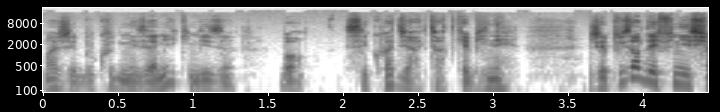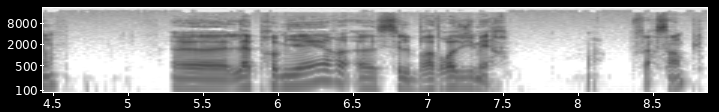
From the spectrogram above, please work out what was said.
Moi, j'ai beaucoup de mes amis qui me disent Bon, c'est quoi directeur de cabinet? J'ai plusieurs définitions. Euh, la première, euh, c'est le bras droit du maire. pour faire simple.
